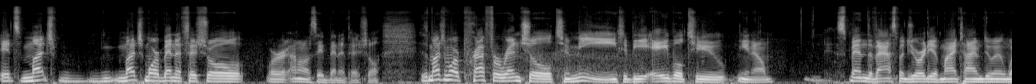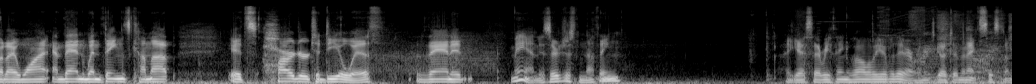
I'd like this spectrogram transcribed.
it's much much more beneficial, or I don't want to say beneficial. It's much more preferential to me to be able to, you know, spend the vast majority of my time doing what I want, and then when things come up, it's harder to deal with than it. Man, is there just nothing? I guess everything's all the way over there. We need to go to the next system.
